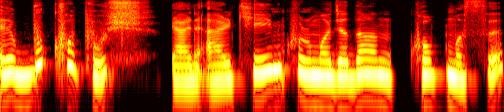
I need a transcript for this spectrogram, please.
e, bu kopuş yani erkeğin kurmacadan kopması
